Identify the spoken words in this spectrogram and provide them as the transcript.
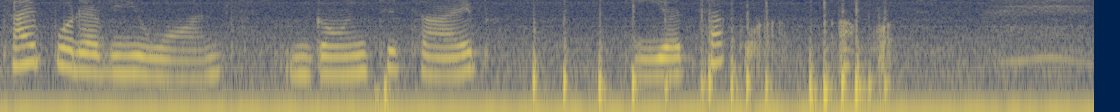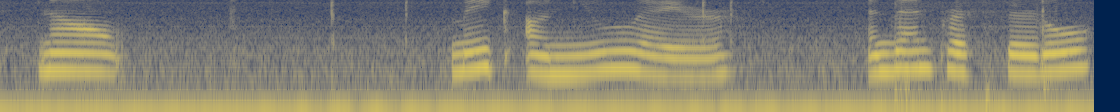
type whatever you want. I'm going to type Gia Tekla. Now, make a new layer and then press Circle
